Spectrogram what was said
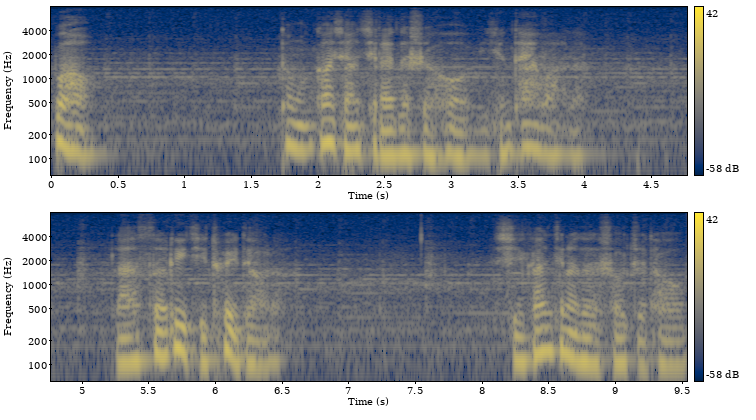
不好！当我刚想起来的时候，已经太晚了。蓝色立即退掉了。洗干净了的手指头，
